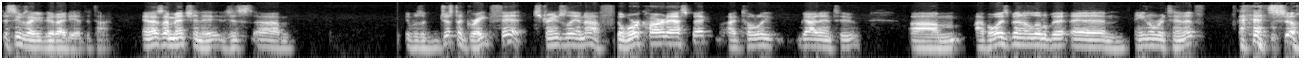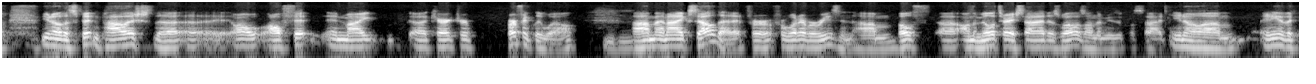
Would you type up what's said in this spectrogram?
this seems like a good idea at the time. And as I mentioned, it just um, it was a, just a great fit. Strangely enough, the work hard aspect I totally got into. Um, I've always been a little bit um, anal retentive so you know the spit and polish the uh, all all fit in my uh, character perfectly well. Mm-hmm. um, and i excelled at it for for whatever reason um, both uh, on the military side as well as on the musical side. You know um, any of the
